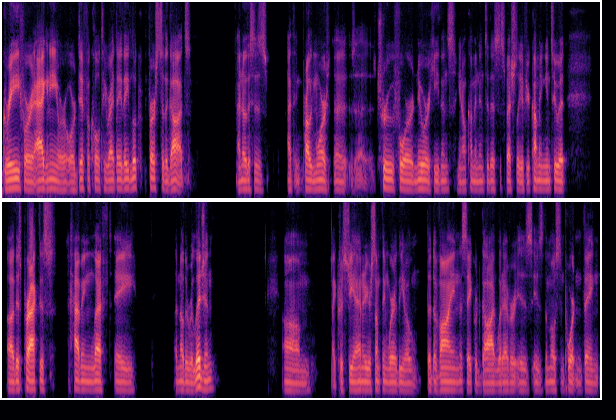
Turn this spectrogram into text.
grief or agony or or difficulty, right? They they look first to the gods. I know this is I think probably more uh, uh, true for newer heathens, you know, coming into this, especially if you're coming into it, uh, this practice having left a another religion, um, like Christianity or something, where you know the divine, the sacred God, whatever is is the most important thing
